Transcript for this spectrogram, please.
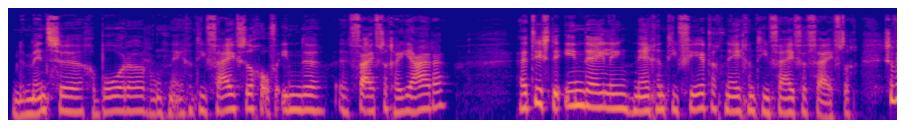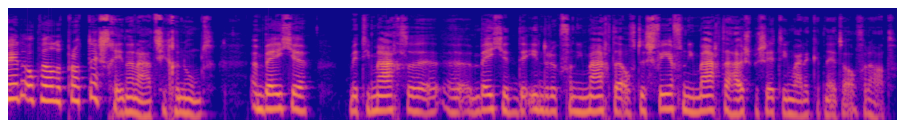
De mensen geboren rond 1950 of in de 50er eh, jaren. Het is de indeling 1940-1955. Ze werden ook wel de protestgeneratie genoemd. Een beetje met die maagden, uh, een beetje de indruk van die maagden, of de sfeer van die maagdenhuisbezetting waar ik het net over had.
